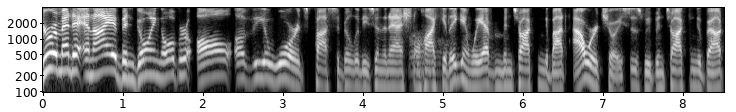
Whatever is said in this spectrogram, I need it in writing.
Drew Remenda and I have been going over all of the awards possibilities in the National Hockey oh. League, and we haven't been talking about our choices. We've been talking about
